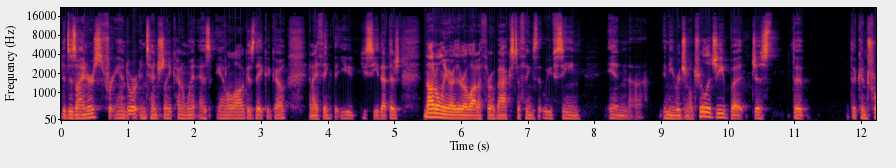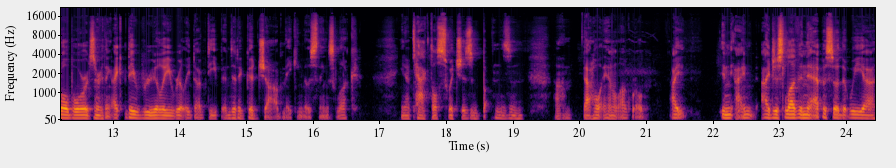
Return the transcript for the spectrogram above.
the designers for andor intentionally kind of went as analog as they could go. And i think that you you see that there's not only are there a lot of throwbacks to things that we've seen in uh, in the original trilogy, but just the the control boards and everything. Like they really, really dug deep and did a good job making those things look, you know, tactile switches and buttons and um, that whole analog world. I in I I just love in the episode that we uh,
